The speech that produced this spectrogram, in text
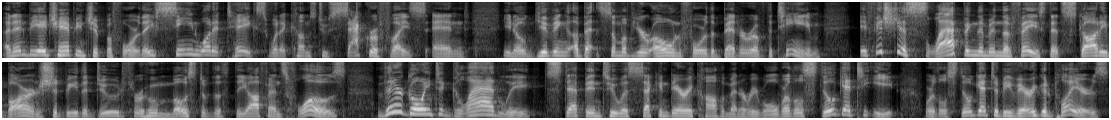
an NBA championship before. They've seen what it takes when it comes to sacrifice and, you know, giving a bet some of your own for the better of the team if it's just slapping them in the face that Scottie Barnes should be the dude through whom most of the, the offense flows, they're going to gladly step into a secondary complementary role where they'll still get to eat, where they'll still get to be very good players,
